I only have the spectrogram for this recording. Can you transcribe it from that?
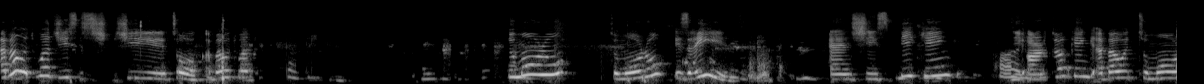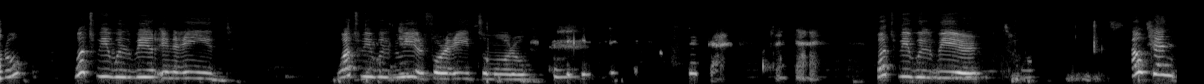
About what she, she talk? About what? Tomorrow, tomorrow is Eid. And she's speaking, they are talking about tomorrow. What we will wear in Eid? What we will wear for Eid tomorrow? What we will wear? How can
